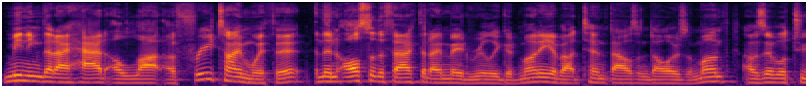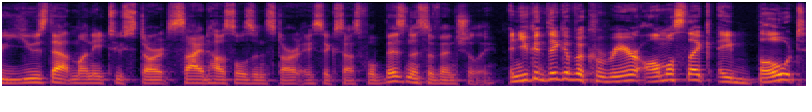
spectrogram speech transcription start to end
meaning that I had a lot of free time with it. And then also the fact that I made really good money, about $10,000 a month. I was able to use that money to start side hustles and start a successful business eventually. And you can think of a career almost like a boat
